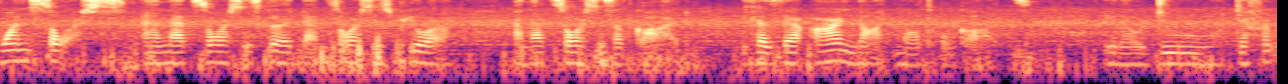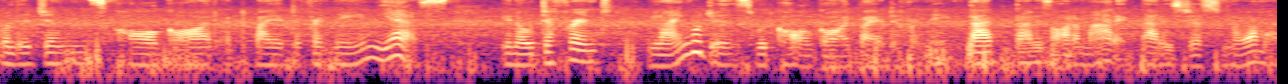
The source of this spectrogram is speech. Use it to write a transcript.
one source, and that source is good, that source is pure, and that source is of God, because there are not multiple gods. You know, do different religions call God by a different name? Yes. You know, different languages would call God by a different name. That that is automatic. That is just normal.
